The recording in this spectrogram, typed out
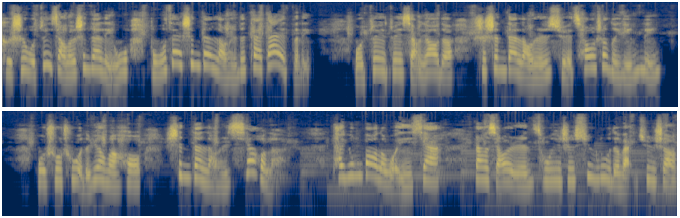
可是，我最想的圣诞礼物不在圣诞老人的大袋子里。我最最想要的是圣诞老人雪橇上的银铃。我说出我的愿望后，圣诞老人笑了，他拥抱了我一下，让小矮人从一只驯鹿的玩具上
